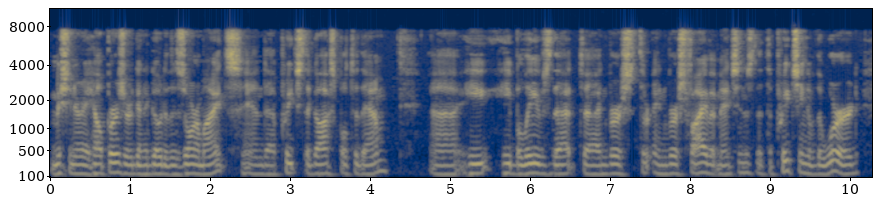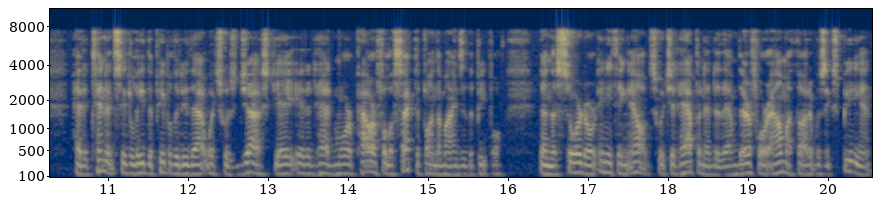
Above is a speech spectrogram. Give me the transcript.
missionary helpers are going to go to the Zoramites and preach the gospel to them. Uh, he he believes that uh, in verse th- in verse five it mentions that the preaching of the word had a tendency to lead the people to do that which was just, yea, it had had more powerful effect upon the minds of the people than the sword or anything else which had happened unto them. Therefore, Alma thought it was expedient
